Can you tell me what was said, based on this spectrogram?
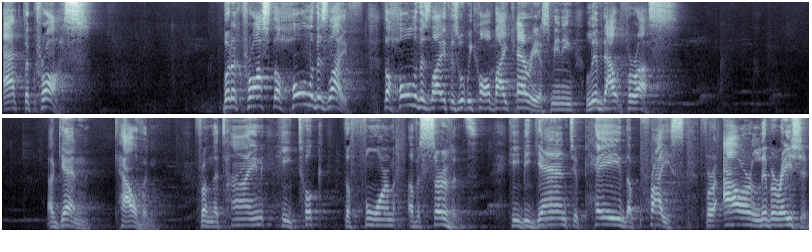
at the cross, but across the whole of his life. The whole of his life is what we call vicarious, meaning lived out for us. Again, Calvin, from the time he took the form of a servant, he began to pay the price for our liberation.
